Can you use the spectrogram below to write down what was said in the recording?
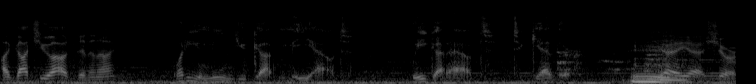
I got you out, didn't I? What do you mean you got me out? We got out together. mm. Yeah, yeah, sure.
